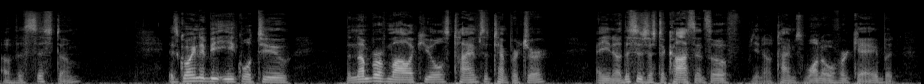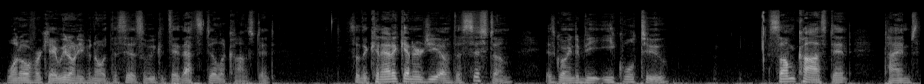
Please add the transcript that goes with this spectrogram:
of the system is going to be equal to the number of molecules times the temperature. And you know, this is just a constant, so if you know times 1 over k, but 1 over k, we don't even know what this is, so we could say that's still a constant. So the kinetic energy of the system is going to be equal to some constant times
